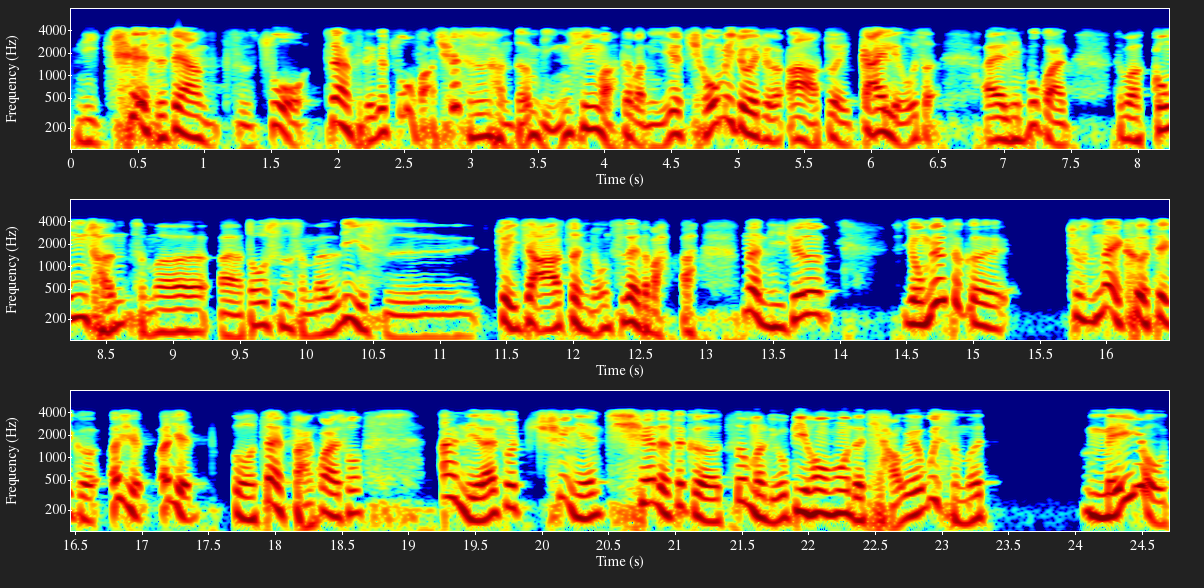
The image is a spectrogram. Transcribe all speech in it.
你确实这样子做，这样子的一个做法，确实是很得民心嘛，对吧？你球迷就会觉得啊，对该留着，哎，你不管对吧？工程什么呃，都是什么历史最佳阵容之类的吧？啊，那你觉得有没有这个就是耐克这个？而且而且我再反过来说，按理来说去年签的这个这么牛逼哄哄的条约，为什么没有？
